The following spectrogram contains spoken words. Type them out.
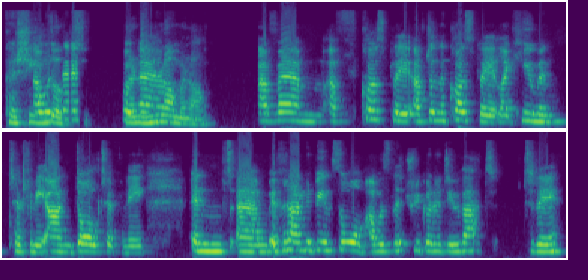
because she looks there, But, um, phenomenal. I've um I've cosplay I've done the cosplay like human Tiffany and doll Tiffany, and um if it hadn't been so warm, I was literally going to do that today,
